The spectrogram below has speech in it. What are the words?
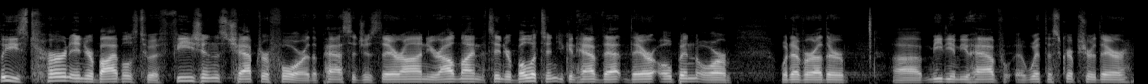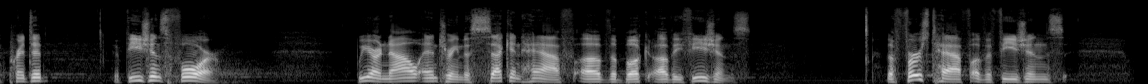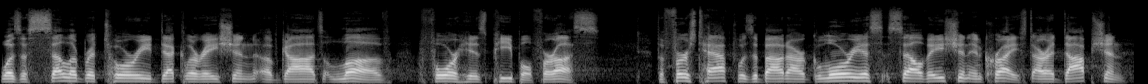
Please turn in your Bibles to Ephesians chapter 4. The passage is there on your outline that's in your bulletin. You can have that there open or whatever other uh, medium you have with the scripture there printed. Ephesians 4. We are now entering the second half of the book of Ephesians. The first half of Ephesians was a celebratory declaration of God's love for his people, for us. The first half was about our glorious salvation in Christ, our adoption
